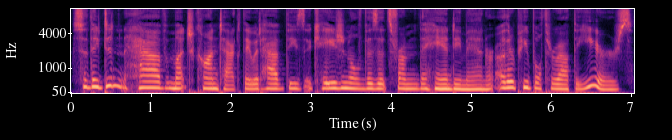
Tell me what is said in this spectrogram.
So they didn't have much contact. They would have these occasional visits from the handyman or other people throughout the years.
